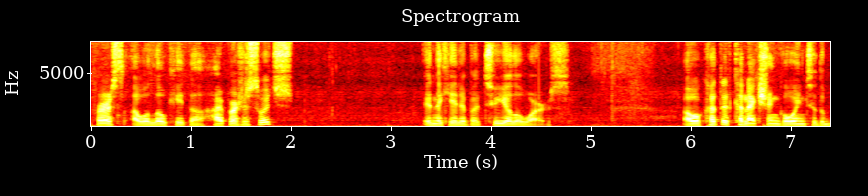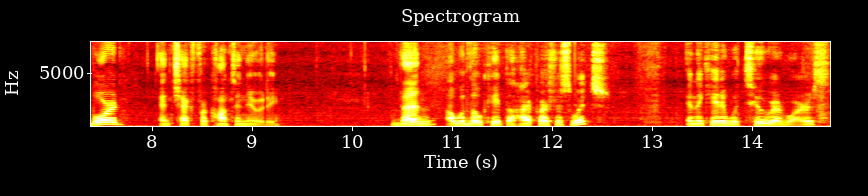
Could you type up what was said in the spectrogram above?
First, I will locate the high pressure switch indicated by two yellow wires. I will cut the connection going to the board and check for continuity. Then I would locate the high pressure switch indicated with two red wires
